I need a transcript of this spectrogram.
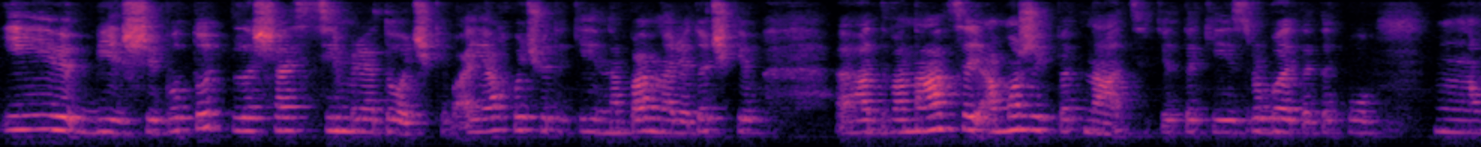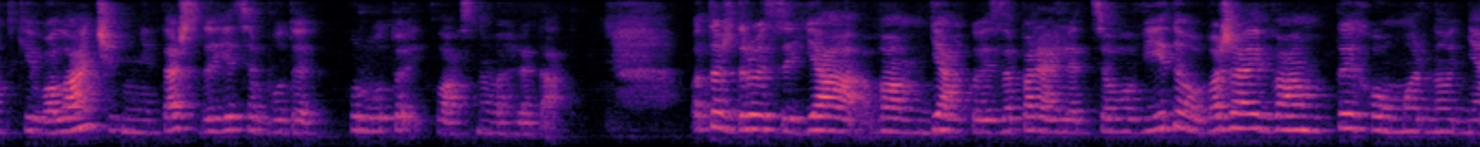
і більший, бо тут лише 7 рядочків. А я хочу такі, напевно, рядочків е, 12, а може й 15. І такий, зробити таку, такий воланчик, мені теж здається, буде круто і класно виглядати. Отож, друзі, я вам дякую за перегляд цього відео. Бажаю вам тихого, мирного дня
